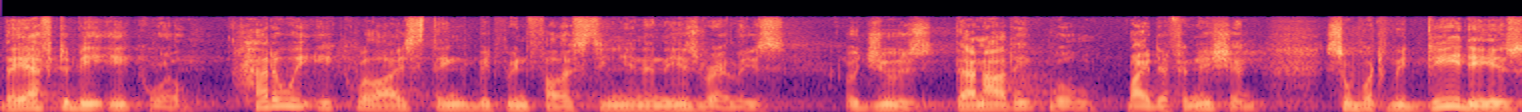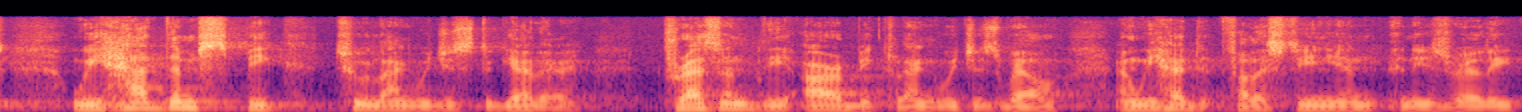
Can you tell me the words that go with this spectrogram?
They have to be equal. How do we equalize things between Palestinian and Israelis or Jews? They're not equal by definition. So what we did is we had them speak two languages together, present the Arabic language as well, and we had Palestinian and Israeli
